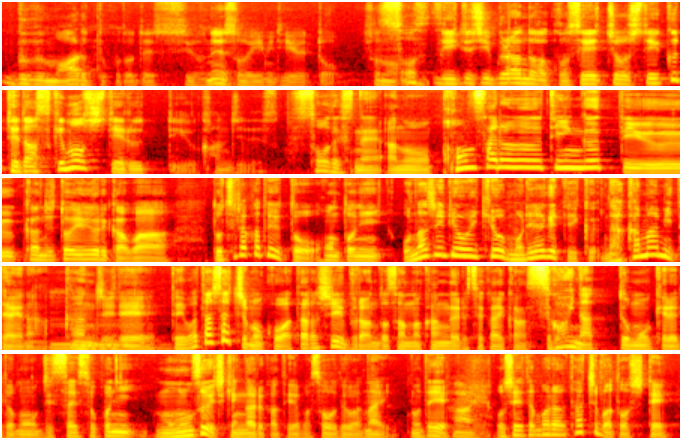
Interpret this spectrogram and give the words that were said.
部分もあるってことですよねそういう意味で言うと。その D2C ブランドがこう成長していく手助けもしてるっていう感じですそうですね。あのコンサルティングっていう感じというよりかはどちらかというと本当に同じ領域を盛り上げていく仲間みたいな感じでで私たちもこう新しいブランドさんの考える世界観すごいなって思うけれども実際そこにものすごい知見があるかといえばそうではないので、はい、教えてもらう立場として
